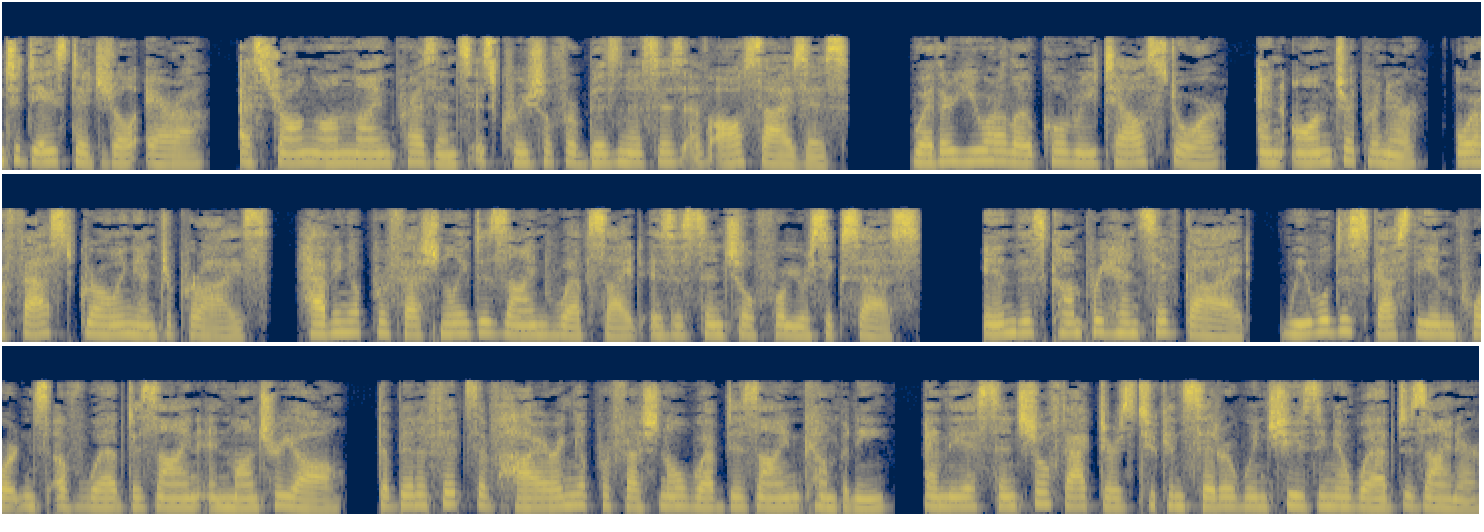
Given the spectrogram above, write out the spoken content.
today's digital era, a strong online presence is crucial for businesses of all sizes. Whether you are a local retail store, an entrepreneur, or a fast growing enterprise, having a professionally designed website is essential for your success. In this comprehensive guide, we will discuss the importance of web design in Montreal, the benefits of hiring a professional web design company, and the essential factors to consider when choosing a web designer.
